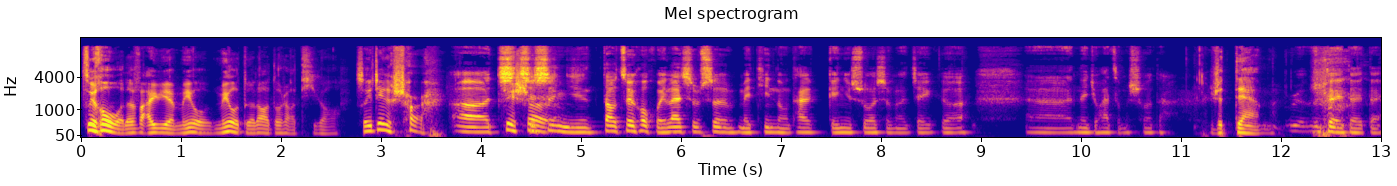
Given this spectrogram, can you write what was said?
最后我的法语也没有没有得到多少提高，所以这个事儿，呃，这事儿你到最后回来是不是没听懂他给你说什么这个？呃，那句话怎么说的？Redam。对对对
